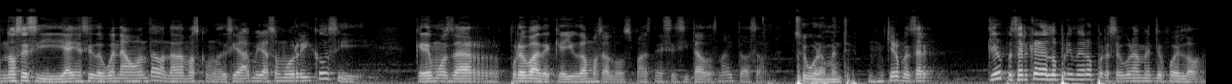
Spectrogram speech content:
no sé si hayan sido buena onda o nada más como decir, ah, mira, somos ricos y queremos dar prueba de que ayudamos a los más necesitados, ¿no? Y toda esa onda. Seguramente. Quiero pensar, quiero pensar que era lo primero, pero seguramente fue lo,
